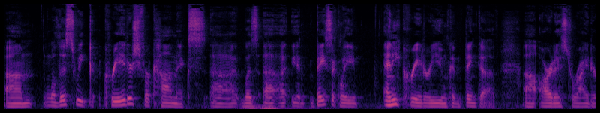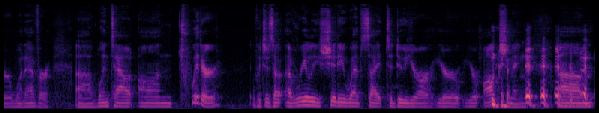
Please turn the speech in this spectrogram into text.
Um, well, this week, Creators for Comics uh, was uh, uh, basically any creator you can think of, uh, artist, writer, whatever, uh, went out on Twitter, which is a, a really shitty website to do your your your auctioning, um,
